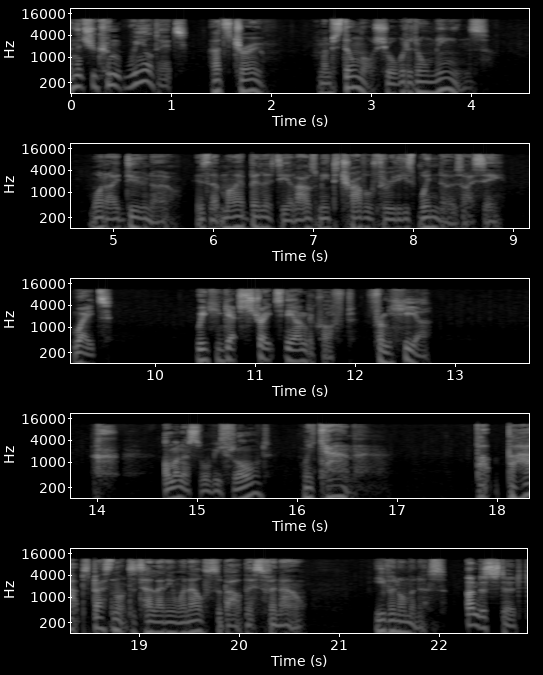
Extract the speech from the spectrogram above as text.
and that you couldn't wield it. That's true, and I'm still not sure what it all means. What I do know is that my ability allows me to travel through these windows I see. Wait. We can get straight to the Undercroft from here. Ominis will be floored. We can. But perhaps best not to tell anyone else about this for now. Even Ominis. Understood.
